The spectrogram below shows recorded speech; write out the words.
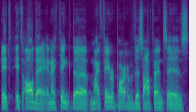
It's it's all day, and I think the my favorite part of this offense is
